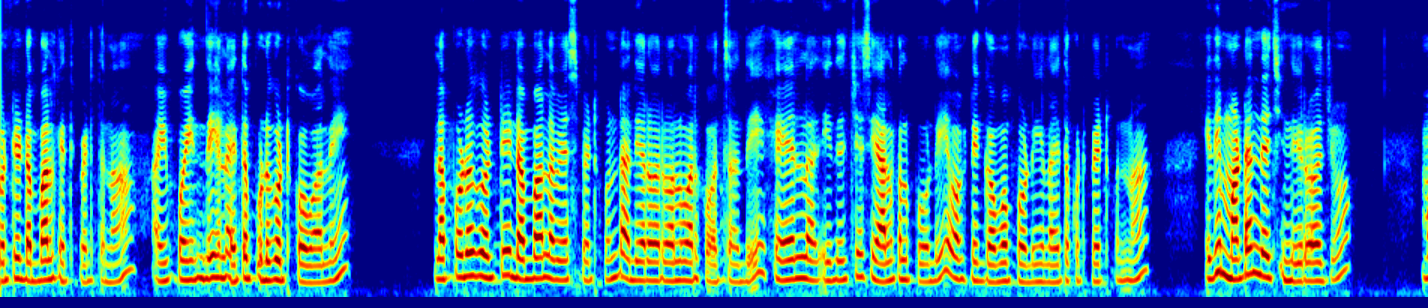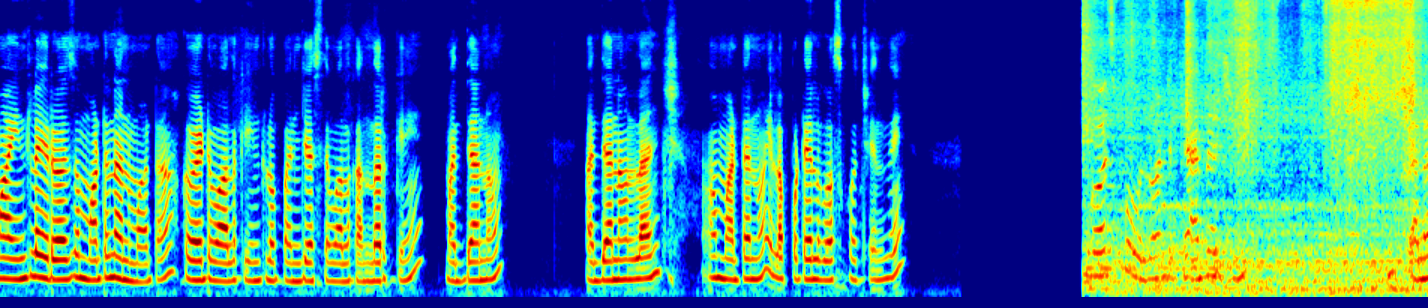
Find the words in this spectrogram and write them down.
కొట్టి డబ్బాలకి ఎత్తి పెడుతున్నా. అయిపోయింది. ఇలా అయితే పొడిగొట్టుకోవాలి ఇలా పొడిగొట్టి డబ్బాలో వేసి పెట్టుకుంటే అది ఇరవై రోజుల వరకు వచ్చేది. హెయిర్ ఇది వచ్చేసి యాలకల పొడి ఒకటి గవ్వ పొడి ఇలా అయితే కొట్టి పెట్టుకున్నా. ఇది మటన్ తెచ్చింది ఈరోజు. మా ఇంట్లో ఈరోజు మటన్ అనమాట ఒకవేళ వాళ్ళకి ఇంట్లో పని వాళ్ళకి అందరికీ మధ్యాహ్నం మధ్యాహ్నం లంచ్ మటన్ ఇలా పొటేలు కోసుకొచ్చింది. గోజు పువ్వులు అంటే క్యాబేజీ. చాలా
